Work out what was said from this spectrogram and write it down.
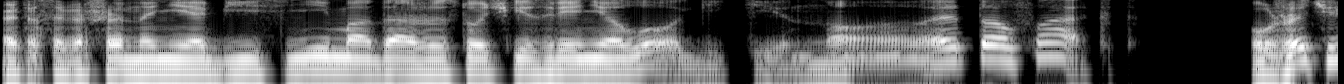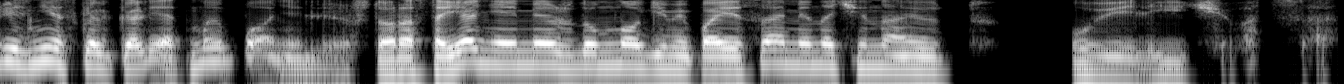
Это совершенно необъяснимо даже с точки зрения логики, но это факт. Уже через несколько лет мы поняли, что расстояния между многими поясами начинают увеличиваться.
